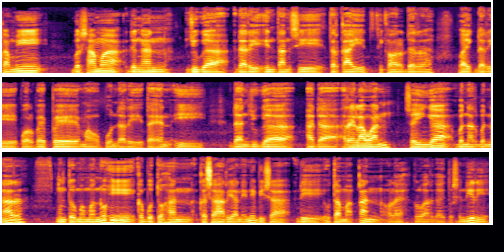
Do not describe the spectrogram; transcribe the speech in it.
kami bersama dengan juga dari instansi terkait stakeholder baik dari Pol PP maupun dari TNI dan juga ada relawan sehingga benar-benar untuk memenuhi kebutuhan keseharian ini bisa diutamakan oleh keluarga itu sendiri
